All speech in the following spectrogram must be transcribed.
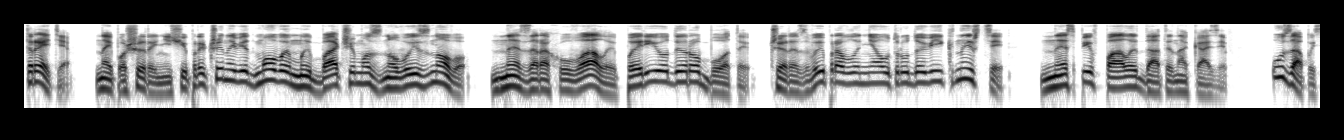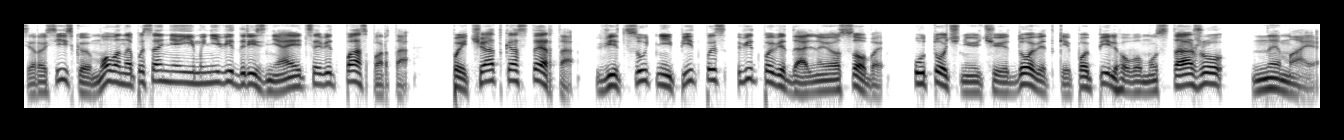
Третє. Найпоширеніші причини відмови ми бачимо знову і знову. Не зарахували періоди роботи через виправлення у трудовій книжці не співпали дати наказів. У записі російською мова написання імені відрізняється від паспорта, печатка стерта, відсутній підпис відповідальної особи, уточнюючої довідки по пільговому стажу немає.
